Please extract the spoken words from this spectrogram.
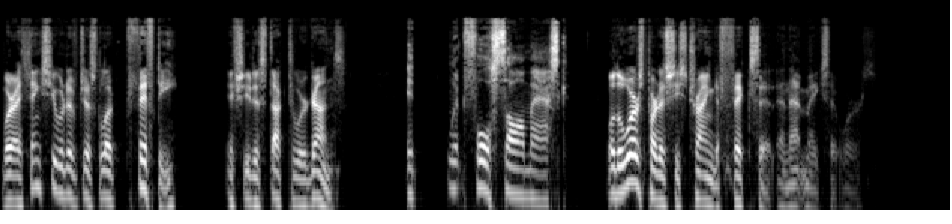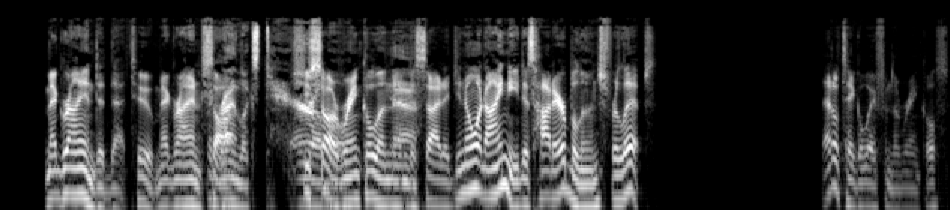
where I think she would have just looked 50 if she'd have stuck to her guns. it went full saw mask. Well, the worst part is she's trying to fix it, and that makes it worse. Meg Ryan did that too. Meg Ryan saw Ryan looks terrible. She saw a wrinkle and then decided, you know what I need is hot air balloons for lips. That'll take away from the wrinkles.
